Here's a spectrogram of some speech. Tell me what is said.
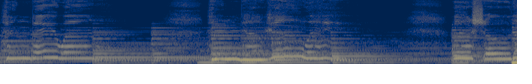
很卑微，很渺原味。二手的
